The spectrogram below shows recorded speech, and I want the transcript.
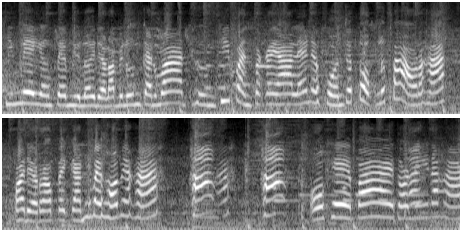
ที่เมฆยังเต็มอยู่เลยเดี๋ยวเราไปลุ้นกันว่าถึงที่ปั่นจักรยานแล้วเนี่ยฝนจะตกหรือเปล่านะคะไปเดี๋ยวเราไปกันที่ไปพร้อมไหมคะ โอเคไปตอนนี้นะคะ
